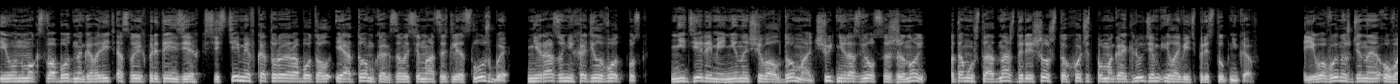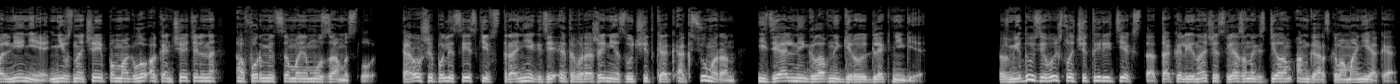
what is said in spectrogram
и он мог свободно говорить о своих претензиях к системе, в которой работал, и о том, как за 18 лет службы ни разу не ходил в отпуск, неделями не ночевал дома, чуть не развелся с женой, потому что однажды решил, что хочет помогать людям и ловить преступников. Его вынужденное увольнение невзначай помогло окончательно оформиться моему замыслу. Хороший полицейский в стране, где это выражение звучит как оксюморон, идеальный главный герой для книги. В «Медузе» вышло четыре текста, так или иначе связанных с делом ангарского маньяка.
